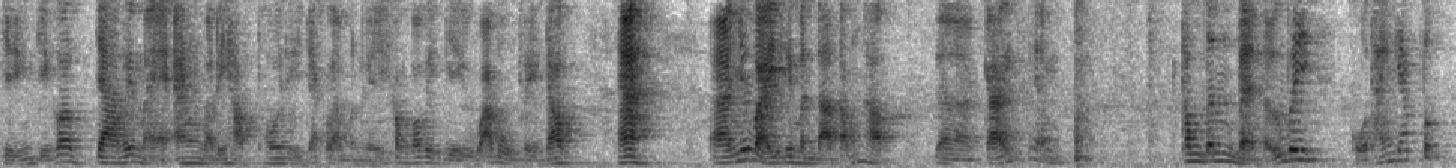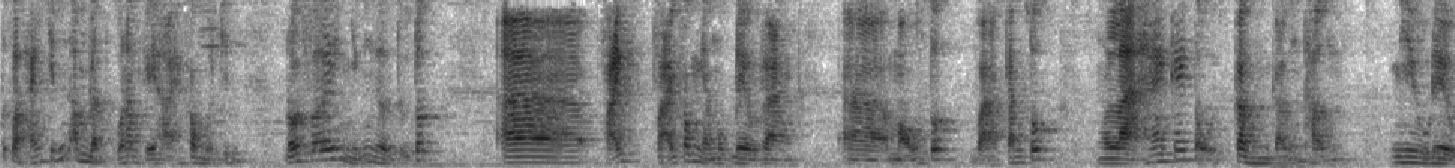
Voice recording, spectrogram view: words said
chuyện chỉ có cha với mẹ ăn và đi học thôi thì chắc là mình nghĩ không có việc gì quá buồn phiền đâu. Ha à, như vậy thì mình đã tổng hợp à, cái thông tin về tử vi của tháng giáp tuất tức là tháng 9 âm lịch của năm kỷ hợi 2019 đối với những người tuổi tuất à, phải phải công nhận một điều rằng à, mậu tuất và canh tuất là hai cái tuổi cần cẩn thận nhiều điều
